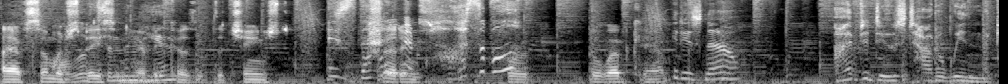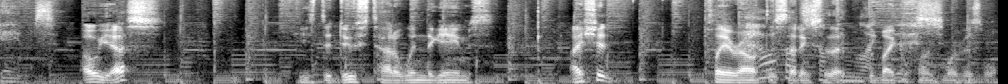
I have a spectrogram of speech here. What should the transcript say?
I have so much All space in them here, here? because of the changed Is that settings even possible? for the webcam. It is now. I've deduced how to win the games. Oh, yes? He's deduced how to win the games. I should play around How with the settings so that something the like microphone's this? more visible.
